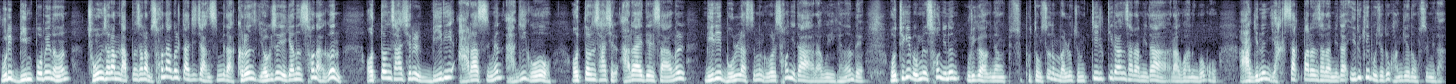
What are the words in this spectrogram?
우리 민법에는 좋은 사람, 나쁜 사람, 선악을 따지지 않습니다. 그런 여기서 얘기하는 선악은 어떤 사실을 미리 알았으면 악이고 어떤 사실 알아야 될 사항을 미리 몰랐으면 그걸 선이다라고 얘기하는데 어떻게 보면 선의는 우리가 그냥 보통 쓰는 말로 좀 띨띨한 사람이다라고 하는 거고 악의는 약삭 빠른 사람이다 이렇게 보셔도 관계는 없습니다.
